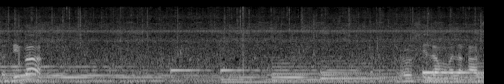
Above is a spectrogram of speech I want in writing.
So, di ba? Pero silang malakas.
